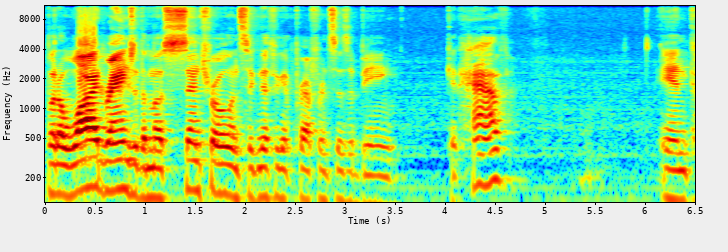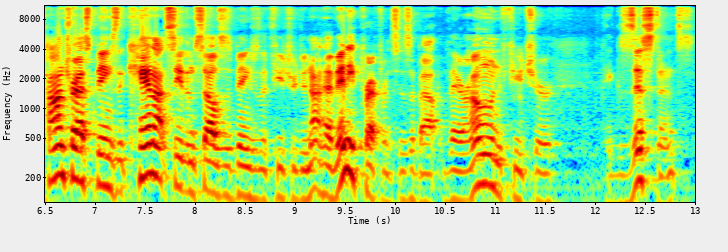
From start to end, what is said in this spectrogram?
but a wide range of the most central and significant preferences a being can have. In contrast, beings that cannot see themselves as beings of the future do not have any preferences about their own future existence.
